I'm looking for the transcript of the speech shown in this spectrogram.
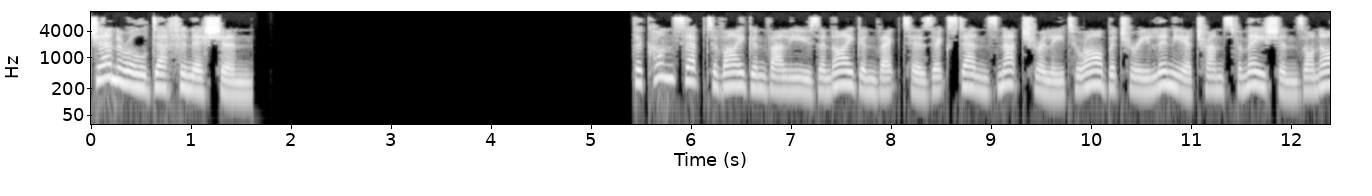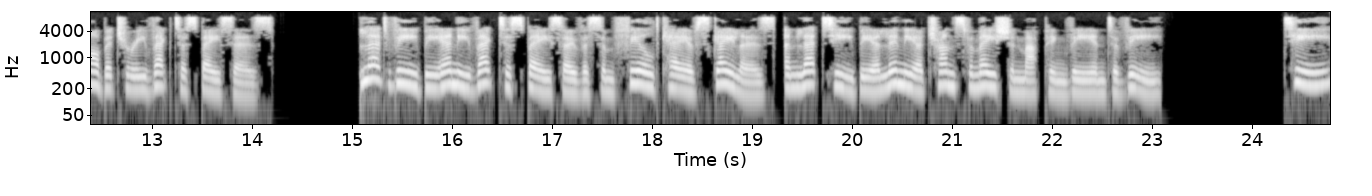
General definition. The concept of eigenvalues and eigenvectors extends naturally to arbitrary linear transformations on arbitrary vector spaces. Let V be any vector space over some field K of scalars, and let T be a linear transformation mapping V into V. T.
